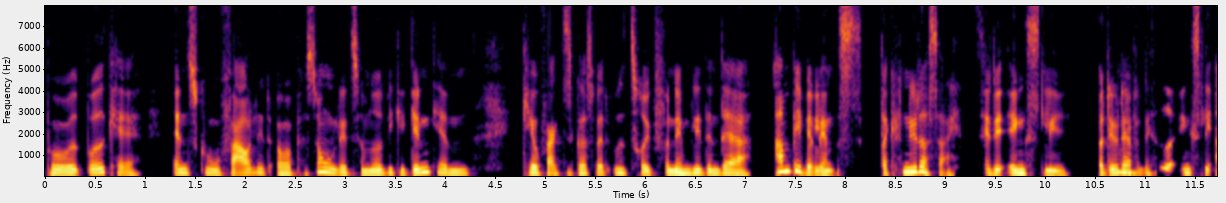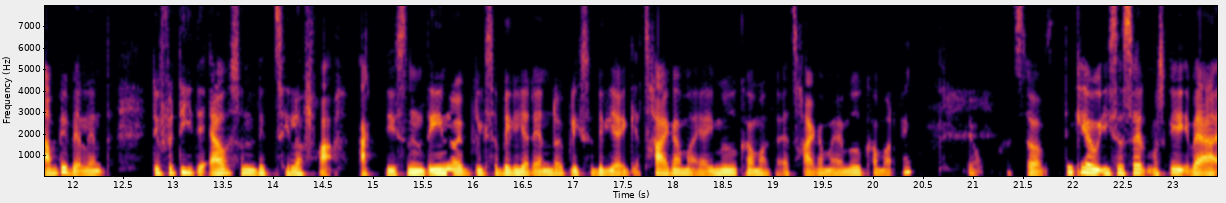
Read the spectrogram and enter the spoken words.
både, både kan anskue fagligt og personligt som noget, vi kan genkende, kan jo faktisk også være et udtryk for nemlig den der ambivalens, der knytter sig til det ængstlige Og det er jo Mm. derfor, det hedder ængstelig ambivalent. Det er fordi, det er jo sådan lidt til og fra-agtigt. Sådan det ene øjeblik, så vælger jeg det andet øjeblik, så vælger jeg ikke. Jeg trækker mig, jeg imødekommer dig, jeg trækker mig, jeg imødekommer dig. Ikke? Jo, Så det kan jo i sig selv måske være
